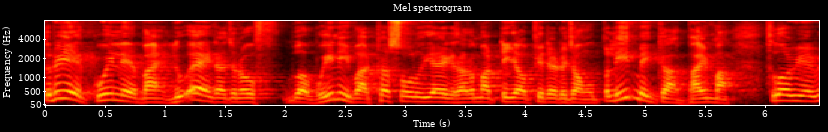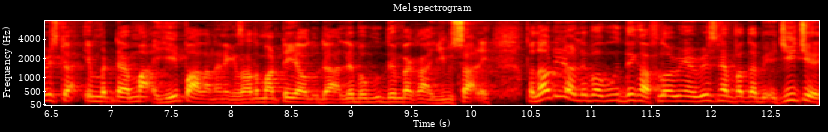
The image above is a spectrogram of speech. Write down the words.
သူတို့ရဲ့ကွင်းလယ်ပိုင်းလူအဲ့ဒါကျွန်တော်ဝင်းနေပါထွက်ဆိုးလို့ရတဲ့ကစားသမားတစ်ယောက်ဖြစ်တဲ့အတွက်ကြောင့် play maker ဘိုင်းမှာ Florian Wirtz ကအင်မတန်မှအရေးပါလာတဲ့ကစားသမားတစ်ယောက်လို့ဒါ Liverpool တင်းဘက်ကယူဆတယ်ဘယ်တော့တိတော့ Liverpool တင်းက Florian Wirtz နဲ့ပတ်သက်ပြီးအကြီးကျယ်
